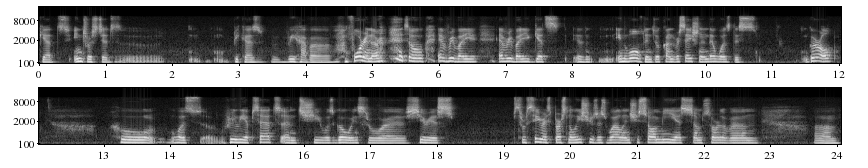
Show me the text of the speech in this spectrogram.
get interested. Uh, because we have a foreigner so everybody everybody gets uh, involved into a conversation. And there was this girl who was uh, really upset and she was going through a serious through serious personal issues as well. And she saw me as some sort of a um,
